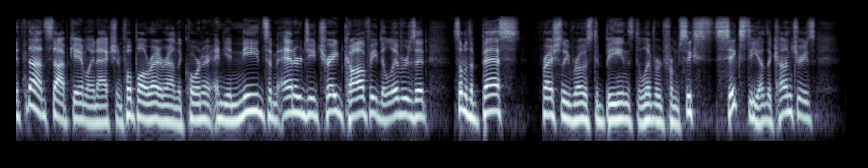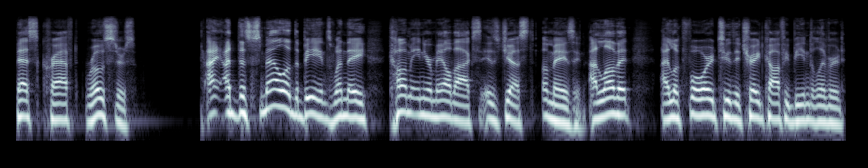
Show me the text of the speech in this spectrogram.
It's nonstop gambling action, football right around the corner, and you need some energy. Trade Coffee delivers it. Some of the best freshly roasted beans delivered from six, 60 of the country's best craft roasters. I, I the smell of the beans when they come in your mailbox is just amazing. I love it. I look forward to the trade coffee being delivered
